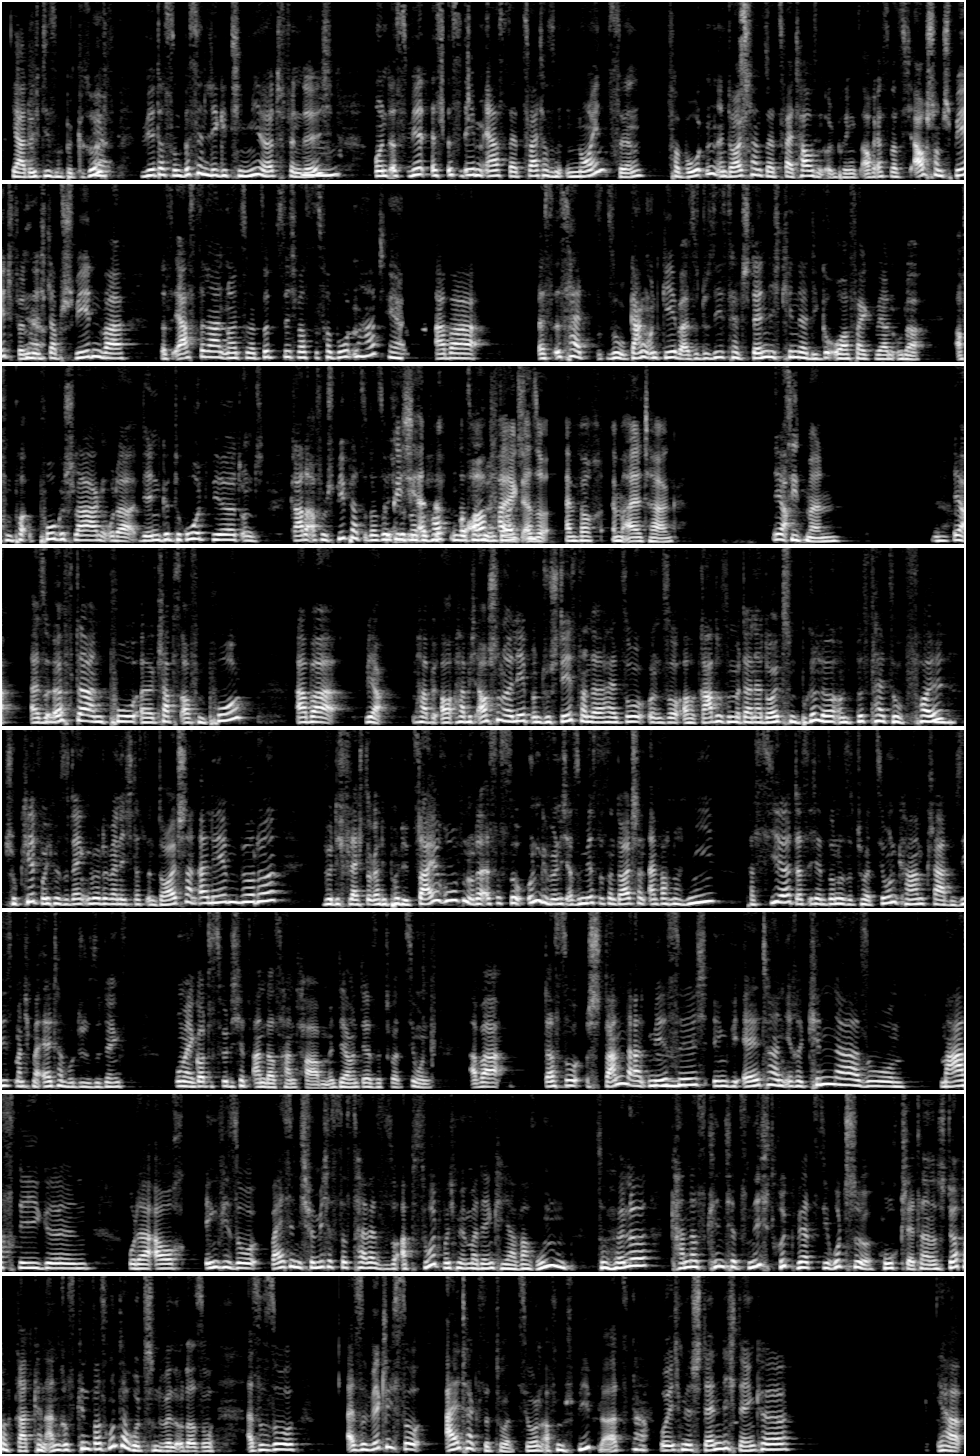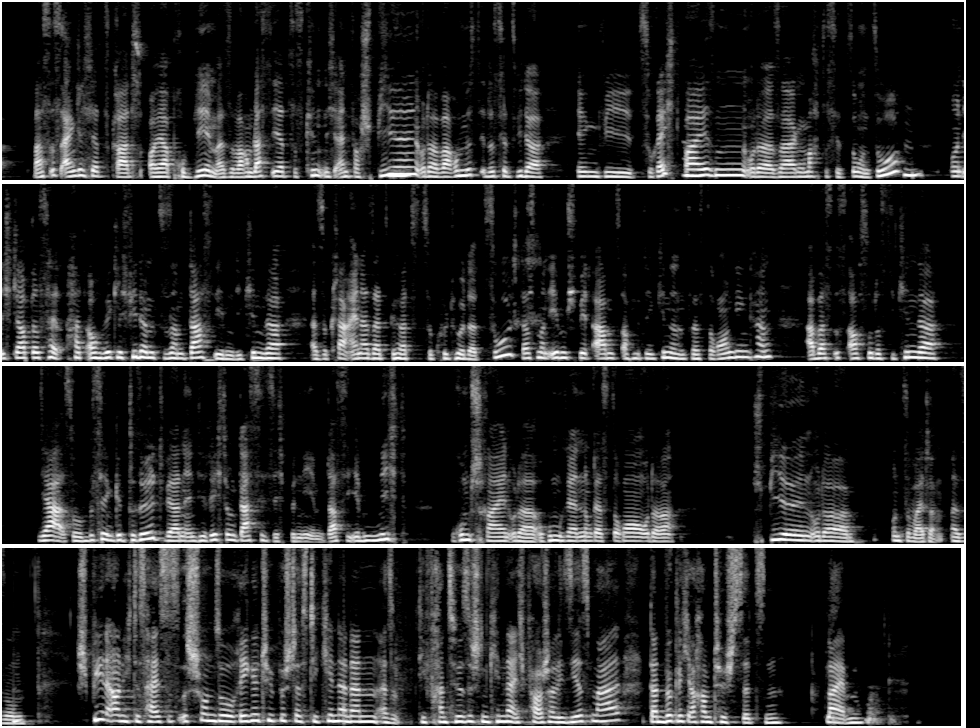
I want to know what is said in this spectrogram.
ja, durch diesen Begriff ja. wird das so ein bisschen legitimiert, finde mhm. ich. Und es wird, es ist eben erst seit 2019 verboten. In Deutschland seit 2000 übrigens auch erst, was ich auch schon spät finde. Ja. Ich glaube, Schweden war das erste Land 1970, was das verboten hat. Ja. Aber es ist halt so gang und gäbe. Also du siehst halt ständig Kinder, die geohrfeigt werden oder auf den Po geschlagen oder denen gedroht wird und gerade auf dem Spielplatz oder so. Ich würde mal behaupten, dass man Deutschland- also einfach im Alltag. ja. Sieht man. Ja, also öfter ein Po, äh, Klaps auf dem Po, aber ja, habe hab ich auch schon erlebt und du stehst dann da halt so und so, gerade so mit deiner deutschen Brille und bist halt so voll schockiert, wo ich mir so denken würde, wenn ich das in Deutschland erleben würde, würde ich vielleicht sogar die Polizei rufen oder ist es so ungewöhnlich? Also mir ist das in Deutschland einfach noch nie passiert, dass ich in so eine Situation kam. Klar, du siehst manchmal Eltern, wo du so denkst, oh mein Gott, das würde ich jetzt anders handhaben in der und der Situation. Aber dass so standardmäßig irgendwie Eltern ihre Kinder so Maßregeln oder auch irgendwie so, weiß ich nicht, für mich ist das teilweise so absurd, wo ich mir immer denke, ja, warum zur Hölle kann das Kind jetzt nicht rückwärts die Rutsche hochklettern? Das stört doch gerade kein anderes Kind, was runterrutschen will oder so. Also so, also wirklich so Alltagssituationen auf dem Spielplatz, Ja. wo ich mir ständig denke, ja, was ist eigentlich jetzt gerade euer Problem? Also warum lasst ihr jetzt das Kind nicht einfach spielen oder warum müsst ihr das jetzt wieder irgendwie zurechtweisen oder sagen, macht das jetzt so und so? Mhm. Und ich glaube, das hat, hat auch wirklich viel damit zusammen, dass eben die Kinder, also klar, einerseits gehört es zur Kultur dazu, dass man eben spät abends auch mit den Kindern ins Restaurant gehen kann, aber es ist auch so, dass die Kinder ja so ein bisschen gedrillt werden in die Richtung, dass sie sich benehmen, dass sie eben nicht rumschreien oder rumrennen im Restaurant oder spielen oder und so weiter. Also Spielen auch nicht. Das heißt, es ist schon so regeltypisch, dass die Kinder dann, also die französischen Kinder, ich pauschalisiere es mal, dann wirklich auch am Tisch sitzen bleiben.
